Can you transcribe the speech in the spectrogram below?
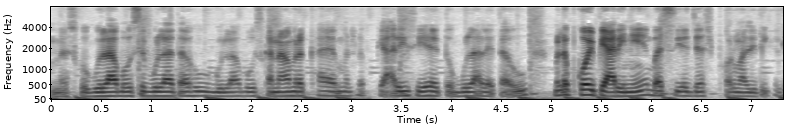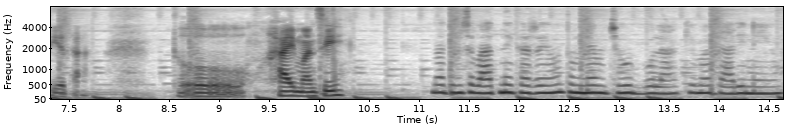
मैं उसको गुलाबो से बुलाता हूँ गुलाबो उसका नाम रखा है मतलब प्यारी सी है तो बुला लेता हूँ। मतलब कोई प्यारी नहीं है बस ये जस्ट फॉर्मेलिटी के लिए था। तो हाय मानसी। मैं तुमसे बात नहीं कर रही हूँ तुमने झूठ बोला कि मैं प्यारी नहीं हूँ।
